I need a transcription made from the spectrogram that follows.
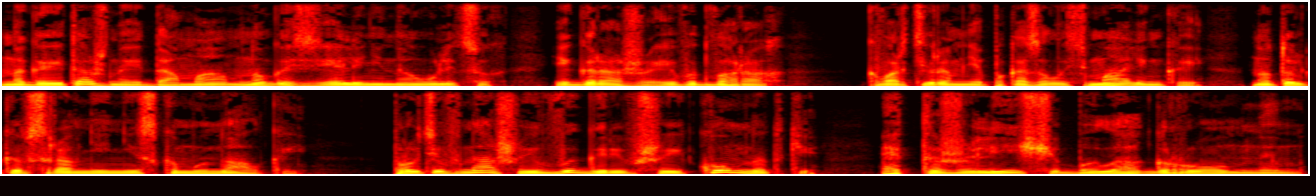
Многоэтажные дома, много зелени на улицах и гаражей во дворах — Квартира мне показалась маленькой, но только в сравнении с коммуналкой. Против нашей выгоревшей комнатки это жилище было огромным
